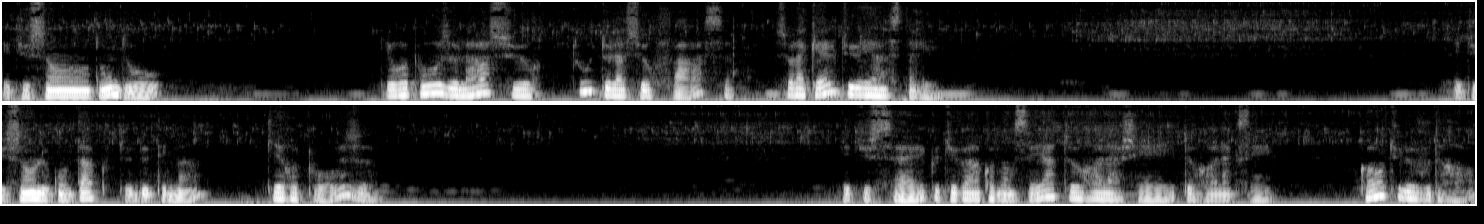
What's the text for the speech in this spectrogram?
et tu sens ton dos qui repose là sur toute la surface sur laquelle tu es installé. Et tu sens le contact de tes mains qui reposent. Et tu sais que tu vas commencer à te relâcher, te relaxer quand tu le voudras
